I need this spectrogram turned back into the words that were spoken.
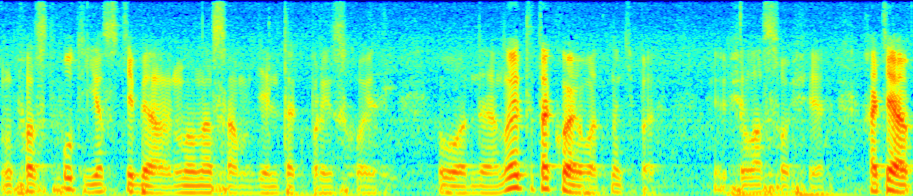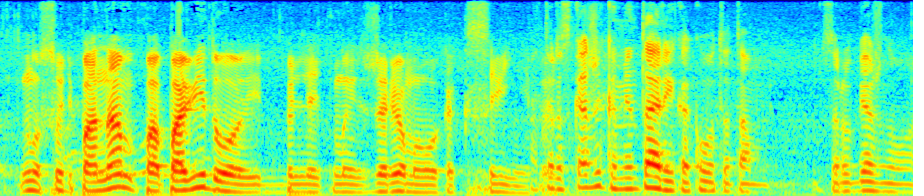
ну, фастфуд ест тебя. Ну, на самом деле так происходит. Вот, да. Ну, это такое вот, ну, типа, философия. Хотя, ну, судя по нам, по, по виду, блядь, мы жрем его как свиньи. А ты расскажи комментарий какого-то там зарубежного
